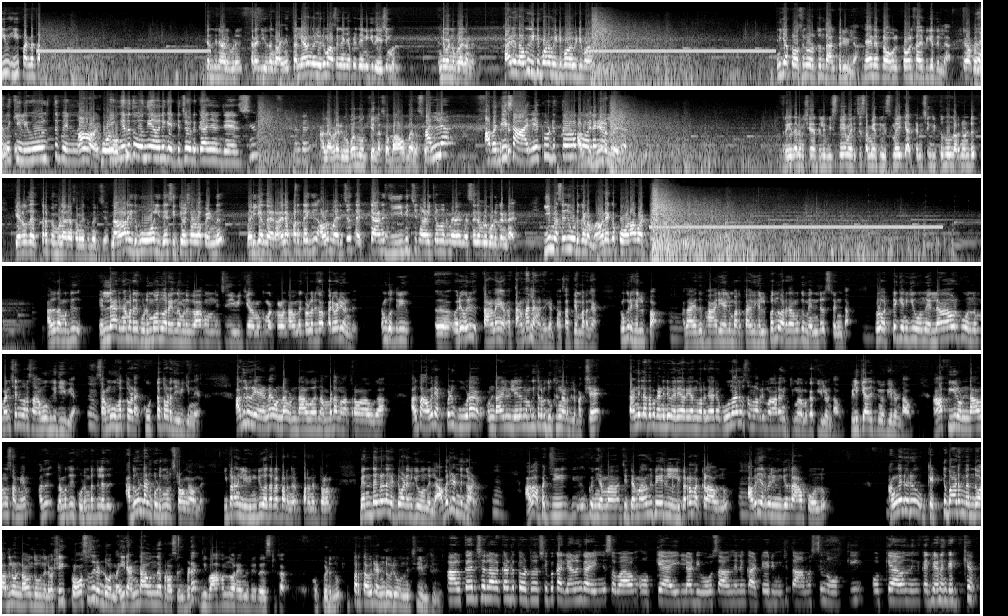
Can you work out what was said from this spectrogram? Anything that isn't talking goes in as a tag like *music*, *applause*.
ഈ ഈ പണ്ടത്തെ എന്തിനാണ് ഇവിടെ ഇത്രയും ജീവിതം കളയുന്നത്? കല്യാണം കഴിഞ്ഞ ഒരു മാസം കഴിഞ്ഞപ്പോഴത്തെ എനിക്ക് ദേഷ്യം വന്നു. എന്റെ പെണ്ണുപിള്ളെ കണ്ടിട്ട്. കാര്യം നമുക്ക് വീട്ടിൽ പോകണം വീട്ടിൽ പോകണം വീട്ടിൽ പോകണം എനിക്ക് ആ പ്രോസസിനോട് ഒട്ടും താല്പര്യമില്ല. ഞാൻ പ്രോത്സാഹിപ്പിക്കത്തില്ല. ആ തോന്നി അവന് കെട്ടിച്ചു കൊടുക്കാൻ ഞാൻ വിചാരിച്ചു. അല്ല അവിടെ രൂപം നോക്കിയല്ല സ്വഭാവം മനസ്സിലായി അല്ല അവന്റെ സാരിയൊക്കെ ഉടുത്തുള്ള സ്ത്രീധന വിഷയത്തിൽ വിസ്മയ മരിച്ച സമയത്ത് വിസ്മയ്ക്ക് അറ്റൻഷൻ കിട്ടുന്നു പറഞ്ഞുകൊണ്ട് കേരളത്തിൽ എത്ര പെമ്പിള്ളേർ ആ സമയത്ത് മരിച്ചത് നാളെ ഇതുപോലെ ഇതേ സിറ്റുവേഷൻ ഉള്ള പെണ്ണ് മരിക്കാൻ തയ്യാറാണ് അതിനപ്പുറത്തേക്ക് അവൾ മരിച്ചത് തെറ്റാണ് ജീവിച്ച് കാണിക്കുന്ന ഒരു മെസ്സേജ് നമ്മൾ കൊടുക്കണ്ടേ? ഈ മെസ്സേജ് കൊടുക്കണം. അവനൊക്കെ പോടാ പറ്റും അത് നമുക്ക് എല്ലാവരും ഞാൻ പറഞ്ഞ കുടുംബം എന്ന് പറയുന്നത് നമ്മൾ വിവാഹം ഒന്നിച്ച് ജീവിക്കുക നമുക്ക് മക്കളുണ്ടാവുന്നൊക്കെ ഉള്ള ഒരു പരിപാടിയുണ്ട്. നമുക്ക് ഒത്തിരി ഒരു ഒരു തണയ തണലാണ് കേട്ടോ സത്യം പറഞ്ഞാൽ നമുക്കൊരു ഹെൽപ്പാ അതായത് ഭാര്യയായാലും ഭർത്താവ് ഹെൽപ്പ് എന്ന് പറഞ്ഞാൽ നമുക്ക് മെന്റൽ സ്ട്രെങ്താ നമ്മൾ ഒറ്റയ്ക്ക് എനിക്ക് തോന്നുന്നു എല്ലാവർക്കും ഒന്നും മനുഷ്യൻ എന്ന് പറഞ്ഞാൽ സാമൂഹിക ജീവിയാണ് സമൂഹത്തോടെ കൂട്ടത്തോടെ ജീവിക്കുന്നതാണ് അതിലൊരു എണ്ണ ഉണ്ട ഉണ്ടാവുക നമ്മുടെ മാത്രമാവുക. അതിപ്പോ അവരെപ്പോഴും കൂടെ ഉണ്ടായാലും ഇല്ലെങ്കിലും നമുക്ക് ചിലപ്പോൾ ദുഃഖം കാണത്തില്ല. പക്ഷേ കണ്ണില്ലാത്തപ്പോൾ കണ്ണിന്റെ വില അറിയാന്ന് പറഞ്ഞാൽ മൂന്നാൽ ദിവസം നമ്മൾ അവർ മാറി നിൽക്കുമ്പോൾ നമുക്ക് ഫീൽ ഉണ്ടാവും. വിളിക്കാതിരിക്കുമ്പോൾ ഫീൽ ഉണ്ടാവും. ആ ഫീൽ ഉണ്ടാവുന്ന സമയം അത് നമുക്ക് കുടുംബത്തിൽ അത് അതുകൊണ്ടാണ് കുടുംബം സ്ട്രോങ് ആവുന്നത്. ഈ പറഞ്ഞ ലിവിങ് അതറിനെ പറഞ്ഞ പറഞ്ഞിടത്തോളം ബന്ധങ്ങളുടെ കെട്ടുപാട് എനിക്ക് തോന്നുന്നില്ല. അവർ രണ്ടും കാണും. അപ്പച്ചി കുഞ്ഞമ്മ ചിറ്റമ്മ എന്ന പേരില്ലല്ലോ. ഇവരുടെ മക്കളാവുന്നു. അവർ ചിലപ്പോൾ ലിവിംഗ് ടുഗദർ പോകുന്നു അങ്ങനെ ഒരു കെട്ടുപാടും ബന്ധവും അതിലുണ്ടാവും തോന്നുന്നില്ല. പക്ഷെ ഈ പ്രോസസ്സ് രണ്ടും ഒന്നാ. ഈ രണ്ടാവുന്ന പ്രോസസ്സ് ഇവിടെ വിവാഹം എന്ന് പറയുന്ന ഒരു രജിസ്റ്റർ ഒപ്പിടുന്നു. ഇപ്പുറത്ത് അവർ രണ്ടുപേരും ഒന്നിച്ച് ജീവിക്കുന്നു. ആൾക്കാർ ചില ആൾക്കാരുടെ തോട്ടം വെച്ചാൽ ഇപ്പൊ കല്യാണം കഴിഞ്ഞ് സ്വഭാവം ഓക്കെ ആയില്ല ഡിവോഴ്സ് ആവുന്നതിനും കാട്ടി ഒരുമിച്ച് താമസിച്ച് നോക്കി ഓക്കെ ആവാൻ നിങ്ങൾ കല്യാണം കഴിക്കാം.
